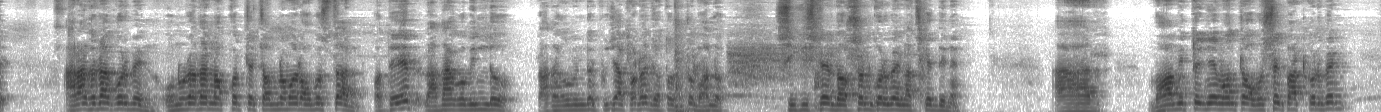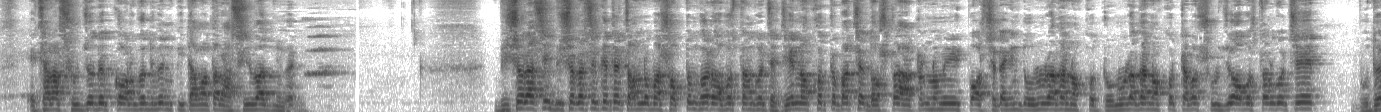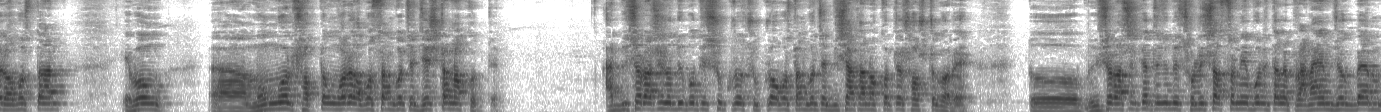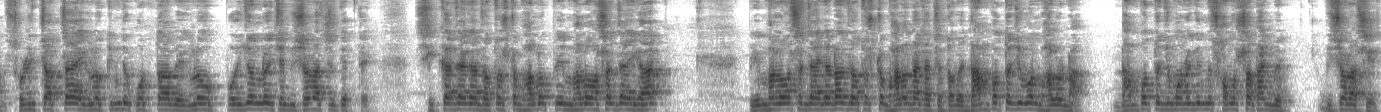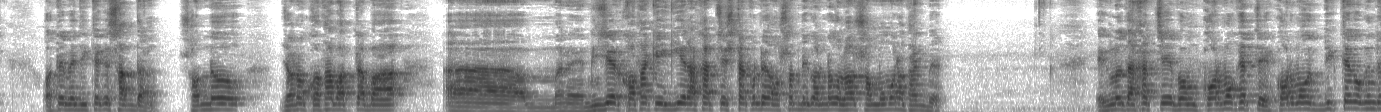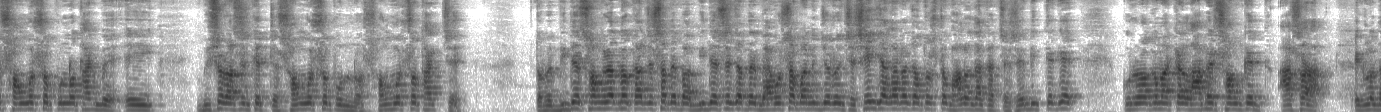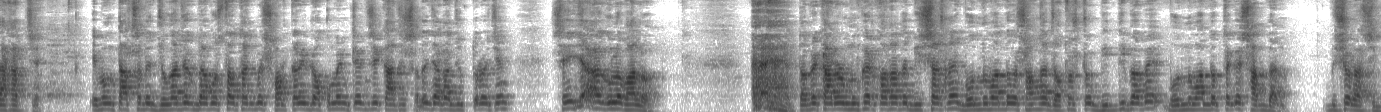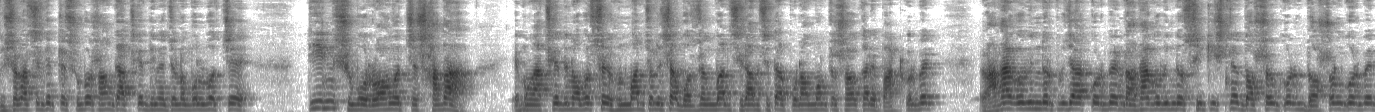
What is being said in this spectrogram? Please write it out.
আরাধনা করবেন। অনুরাধা নক্ষত্রে চন্দ্রমার অবস্থান। অতএব রাধা গোবিন্দ, রাধা গোবিন্দর পূজা করা যথেষ্ট ভালো। শ্রীকৃষ্ণের দর্শন করবেন আজকের দিনে। আর মহামৃত্যুঞ্জয় মন্ত্র অবশ্যই পাঠ করবেন। এছাড়া সূর্যদেবকে অর্ঘ্য দেবেন, পিতামাতার আশীর্বাদ নেবেন। বিশ্বরাশি, বিশ্বরাশির ক্ষেত্রে চন্দ্রমা সপ্তম ঘরে অবস্থান করছে। যে নক্ষত্র পাচ্ছে দশটা আটান্ন মিনিট পর, সেটা কিন্তু অনুরাধা নক্ষত্র। অনুরাধা নক্ষত্রে আবার সূর্য অবস্থান করছে, বুধের অবস্থান এবং মঙ্গল সপ্তম ঘরে অবস্থান করছে জ্যেষ্ঠা নক্ষত্রে। আর বিশ্বরাশির অধিপতি শুক্র শুক্র অবস্থান করছে বিশাখা নক্ষত্রের ষষ্ঠ ঘরে। তো বিশ্বরাশির ক্ষেত্রে যদি শরীর স্বাস্থ্য নিয়ে বলি, তাহলে প্রাণায়াম, যোগব্যায়াম শরীরচর্চা এগুলো কিন্তু করতে হবে। এগুলো প্রয়োজন রয়েছে বিশ্বরাশির ক্ষেত্রে। শিক্ষার জায়গা যথেষ্ট ভালো, প্রেম ভালোবাসার জায়গা। প্রেম ভালোবাসার জায়গাটাও যথেষ্ট ভালো দেখাচ্ছে। তবে দাম্পত্য জীবন ভালো না। দাম্পত্য জীবনে কিন্তু সমস্যা থাকবে বিশ্বরাশির অতএব এদিক থেকে সাবধান। সন্দেহজনক কথাবার্তা বা মানে নিজের কথাকে এগিয়ে রাখার চেষ্টা করলে অশান্তি গণ্ডগোল হওয়ার সম্ভাবনা থাকবে। এগুলো দেখাচ্ছে এবং কর্মক্ষেত্রে, কর্ম দিক থেকেও কিন্তু সংঘর্ষপূর্ণ থাকবে এই বিশ্বরাশির ক্ষেত্রে, সংঘর্ষপূর্ণ, সংঘর্ষ থাকছে। তবে বিদেশ সংক্রান্ত কাজের সাথে বা বিদেশে যাদের ব্যবসা বাণিজ্য রয়েছে, সেই জায়গাটা যথেষ্ট ভালো দেখাচ্ছে। সেই দিক থেকে কোনো রকম একটা লাভের সংকেত আসা এগুলো দেখাচ্ছে। এবং তার সাথে যোগাযোগ ব্যবস্থাও থাকবে, সরকারি ডকুমেন্টেন্সি কাজের সাথে যারা যুক্ত রয়েছেন, সেই জায়গাগুলো ভালো। তবে কারোর মুখের কথাতে বিশ্বাস নয় বন্ধু বান্ধবের সংখ্যা যথেষ্ট বৃদ্ধি পাবে বন্ধু বান্ধব থেকে সাবধান। বিশ্বরাশি বিশ্বরাশির ক্ষেত্রে শুভ সংখ্যা আজকের দিনের জন্য বলব হচ্ছে তিন, শুভ রং হচ্ছে সাদা। এবং আজকের দিন অবশ্যই হনুমান চল্লিশা বজ্রংবান শ্রীরাম সীতার প্রণাম মন্ত্র সহকারে পাঠ করবেন। রাধা গোবিন্দর পূজা করবেন, রাধা গোবিন্দ শ্রীকৃষ্ণের দর্শন করুন, দর্শন করবেন।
